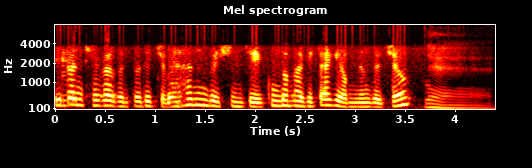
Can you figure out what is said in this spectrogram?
이런 개각은 도대체 왜 하는 것인지 궁금하기 짝이 없는 거죠. 예.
